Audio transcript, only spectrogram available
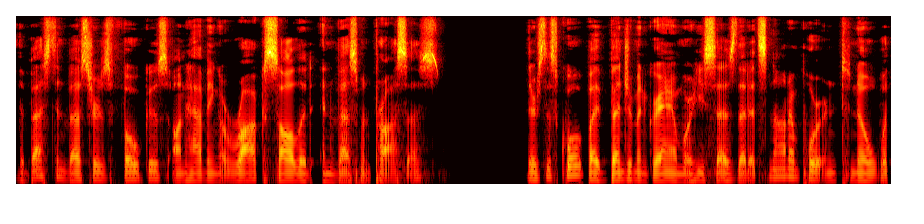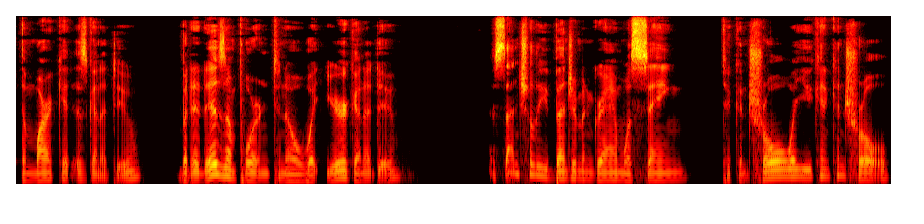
the best investors focus on having a rock solid investment process. There's this quote by Benjamin Graham where he says that it's not important to know what the market is going to do, but it is important to know what you're going to do. Essentially, Benjamin Graham was saying to control what you can control,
